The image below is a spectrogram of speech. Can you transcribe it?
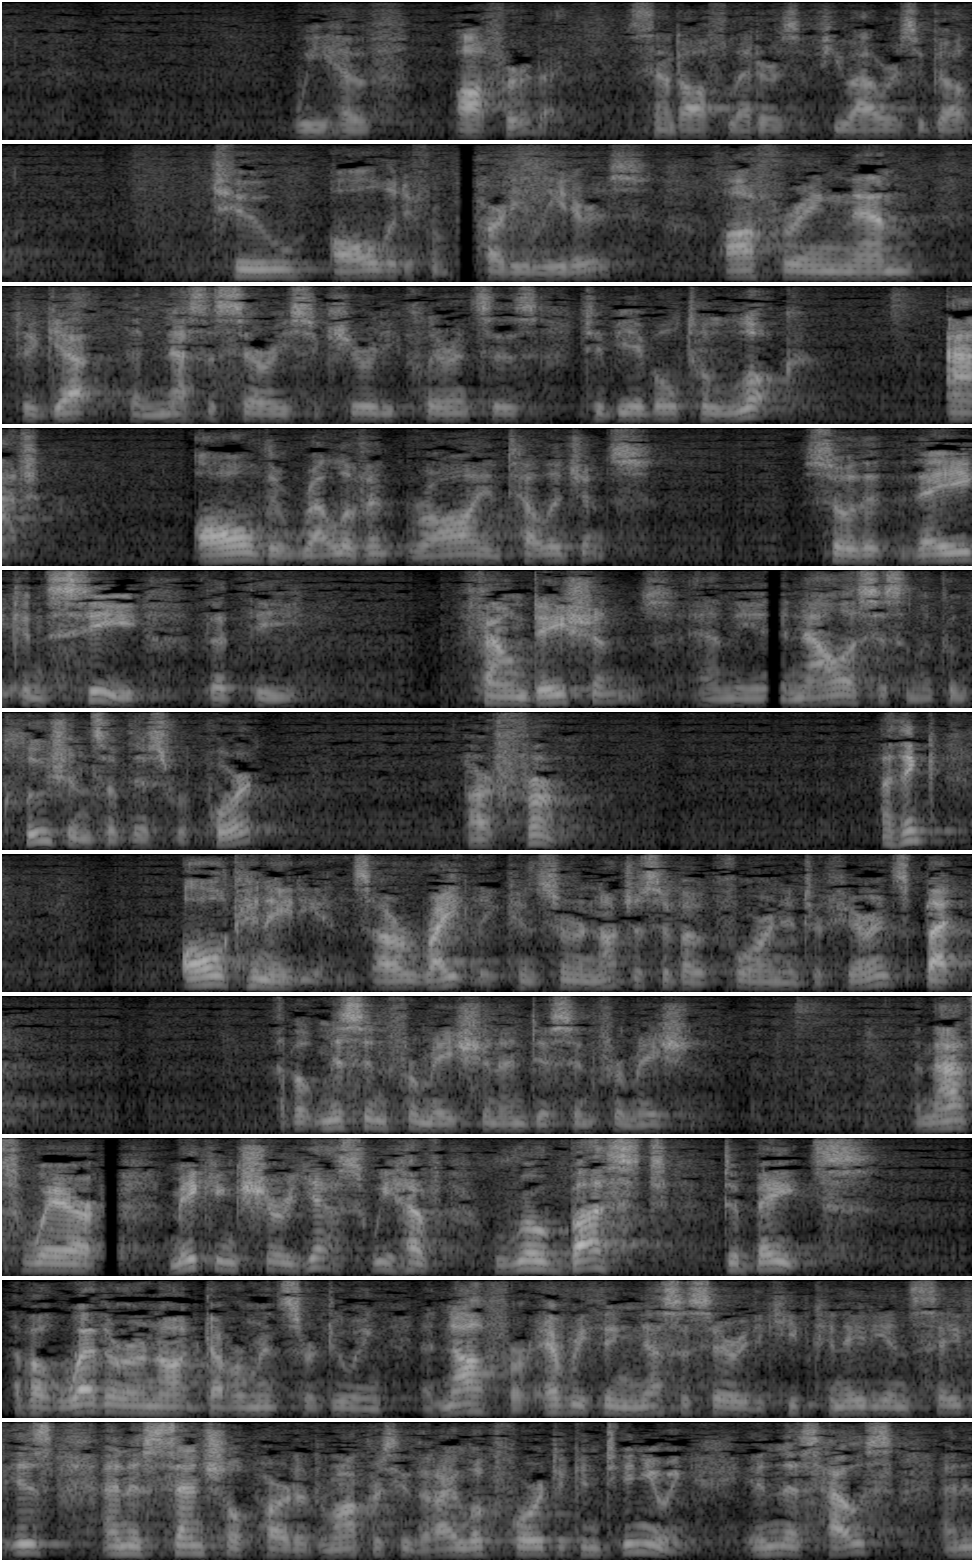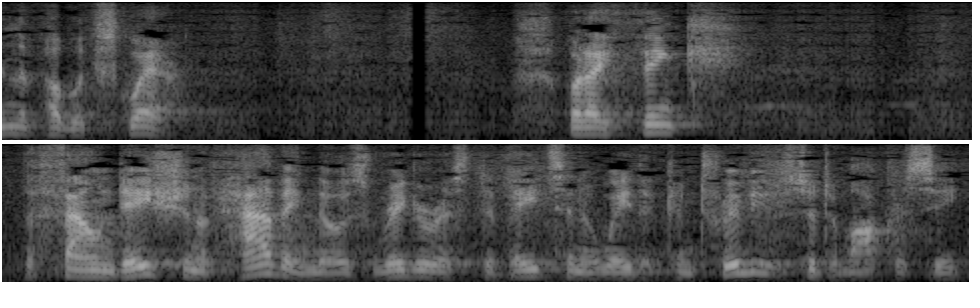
We have offered, I sent off letters a few hours ago, to all the different party leaders, offering them to get the necessary security clearances to be able to look at all the relevant raw intelligence so that they can see that the foundations and the analysis and the conclusions of this report are firm. I think all Canadians are rightly concerned not just about foreign interference, but about misinformation and disinformation. And that's where making sure, yes, we have robust debates about whether or not governments are doing enough or everything necessary to keep Canadians safe is an essential part of democracy that I look forward to continuing in this House and in the public square. But I think the foundation of having those rigorous debates in a way that contributes to democracy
